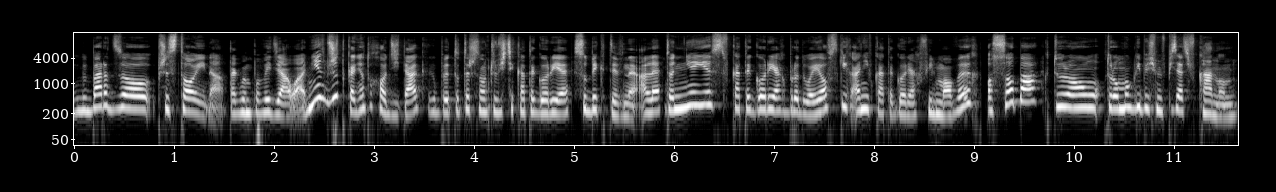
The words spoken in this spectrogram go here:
bardzo przystojna, tak bym powiedziała. Nie jest brzydka, nie o to chodzi, tak? Jakby to też są oczywiście kategorie subiektywne, ale to nie jest w kategoriach broadwayowskich, ani w kategoriach filmowych. Osoba, którą, którą moglibyśmy wpisać w kanon,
